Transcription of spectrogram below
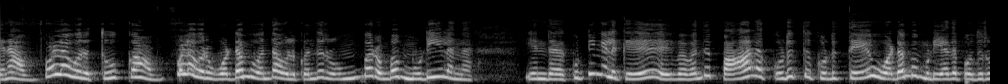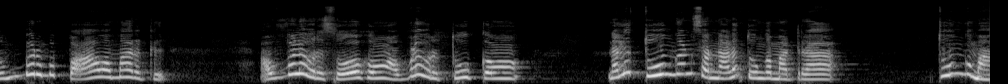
ஏன்னா அவ்வளோ ஒரு தூக்கம் அவ்வளோ ஒரு உடம்பு வந்து அவளுக்கு வந்து ரொம்ப ரொம்ப முடியலங்க. இந்த குட்டிங்களுக்கு இவ வந்து பாலை கொடுத்து கொடுத்தே உடம்பு முடியாத போது ரொம்ப ரொம்ப பாவமாக இருக்குது அவ்வளோ ஒரு சோகம் அவ்வளோ ஒரு தூக்கம். நல்லா தூங்குன்னு சொன்னாலும் தூங்க மாட்றா. தூங்குமா?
